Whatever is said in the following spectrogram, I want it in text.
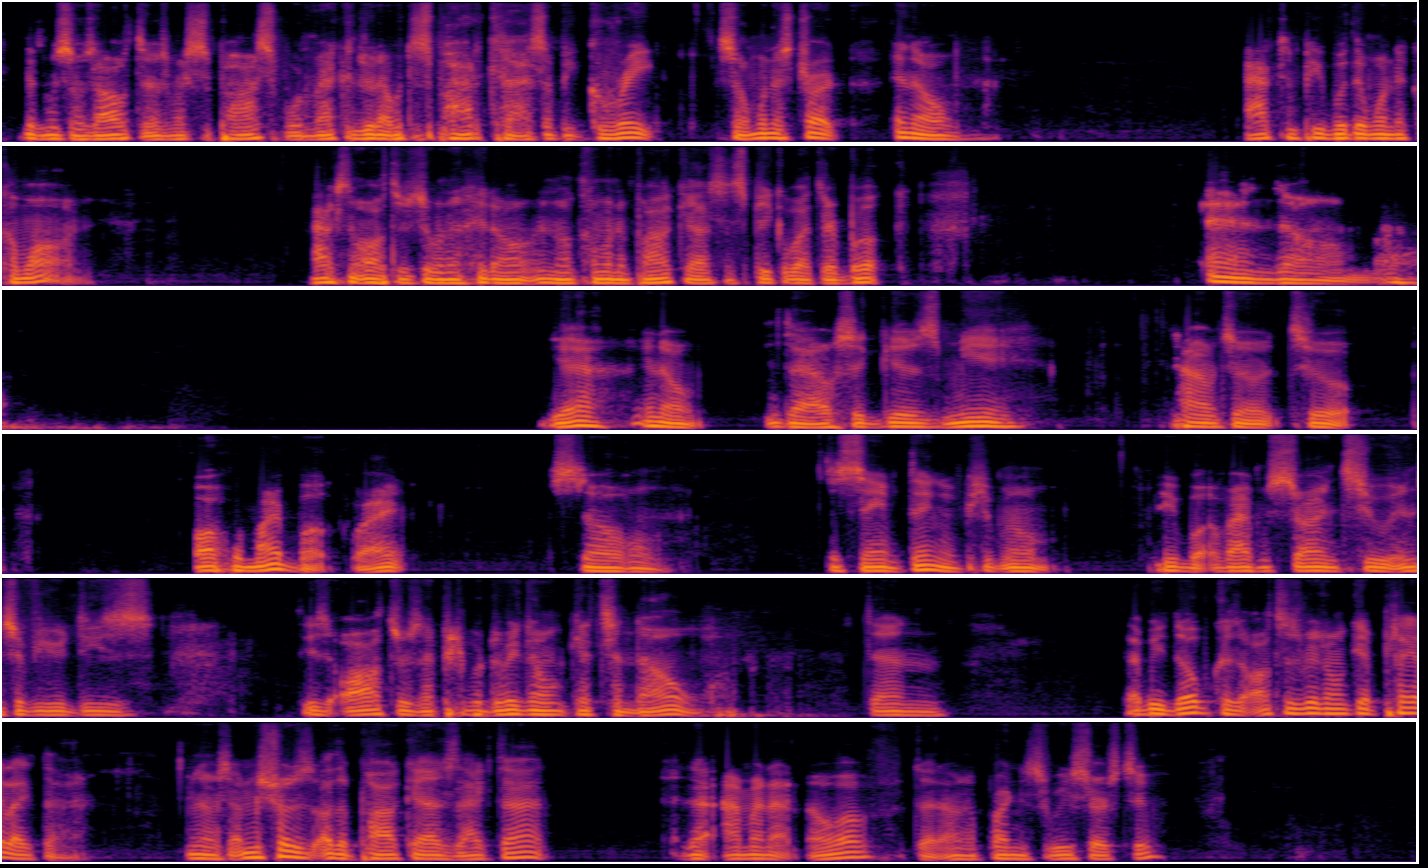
get themselves out there as much as possible. If I can do that with this podcast, that'd be great. So I'm going to start, you know, asking people they want to come on, asking authors they want to hit on, you know, come on the podcast and speak about their book. And um yeah, you know, that also gives me time to to offer my book, right? So the same thing. If people people if I'm starting to interview these these authors that people really don't get to know, then that'd be dope because authors really don't get played like that. You know, I'm sure there's other podcasts like that that I might not know of that I'm probably need to research too.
